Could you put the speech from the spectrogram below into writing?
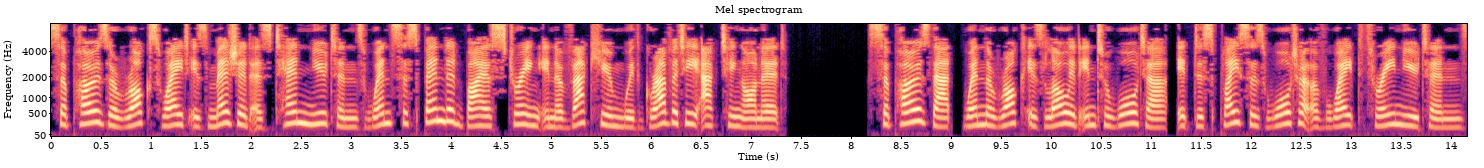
Suppose a rock's weight is measured as 10 newtons when suspended by a string in a vacuum with gravity acting on it. Suppose that, when the rock is lowered into water, it displaces water of weight 3 newtons.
